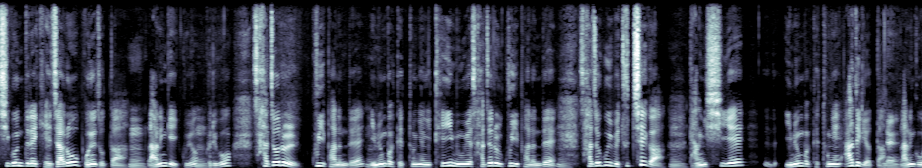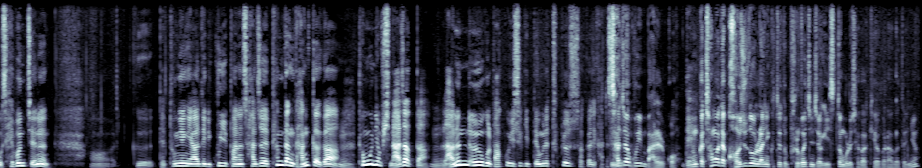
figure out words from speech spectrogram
직원들의 계좌로 보내줬다라는 음. 게 있고요. 음. 그리고 사저를 구입하는데 음. 이명박 대통령이 퇴임 이후에 사저를 구입하는데 음. 사저 구입의 주체가 음. 당시에 이명박 대통령의 아들이었다라는 네. 거고 세 번째는 어, 그 대통령의 아들이 구입하는 사저의 평당 단가가 음. 터무니없이 낮았다라는 음. 의혹을 받고 있었기 때문에 특별수사까지 갔던 사저 구입 말고 네. 그러니까 청와대 거주 논란이 그때도 불거진 적이 있었던 걸로 제가 기억을 하거든요.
